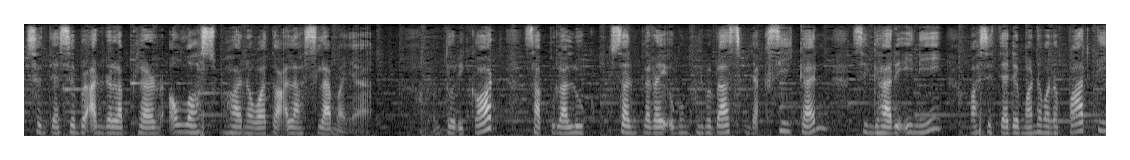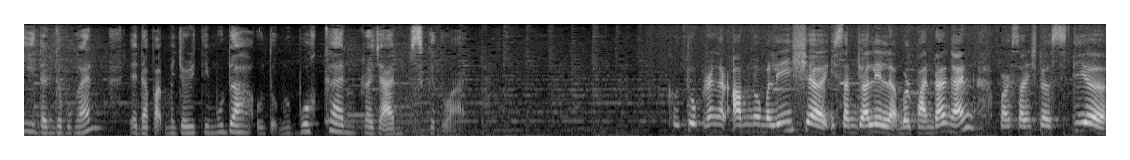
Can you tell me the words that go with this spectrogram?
sentiasa berada dalam pilihan Allah Subhanahu Wa Taala selamanya. Untuk rekod, Sabtu lalu keputusan raya umum ke-15 menyaksikan sehingga hari ini masih tiada mana-mana parti dan gabungan yang dapat majoriti mudah untuk menubuhkan kerajaan persekutuan. Ketua Penerangan UMNO Malaysia Isam Jalil berpandangan Barisan Nasional sedia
